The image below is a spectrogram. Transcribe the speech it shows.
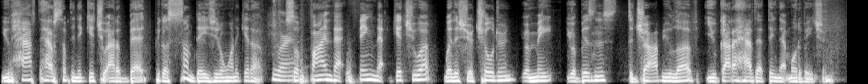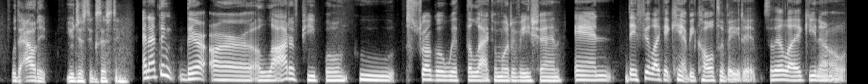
You have to have something to get you out of bed because some days you don't want to get up. Right. So find that thing that gets you up, whether it's your children, your mate, your business, the job you love. You got to have that thing that motivates you. Without it, You're just existing. And I think there are a lot of people who struggle with the lack of motivation and they feel like it can't be cultivated. So they're like, you know,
